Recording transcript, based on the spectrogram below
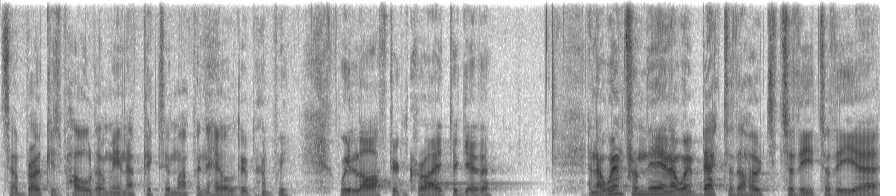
So I broke his hold on me, and I picked him up and held him, and we, we laughed and cried together. And I went from there, and I went back to the to the to the. Uh,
